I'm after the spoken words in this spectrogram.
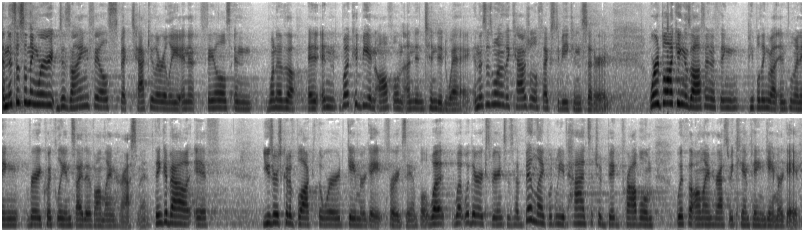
And this is something where design fails spectacularly, and it fails in one of the in what could be an awful and unintended way. And this is one of the casual effects to be considered. Word blocking is often a thing people think about implementing very quickly inside of online harassment. Think about if users could have blocked the word Gamergate, for example. What, what would their experiences have been like? Would we have had such a big problem with the online harassment campaign Gamergate?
